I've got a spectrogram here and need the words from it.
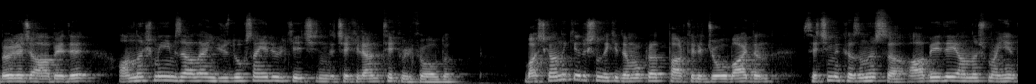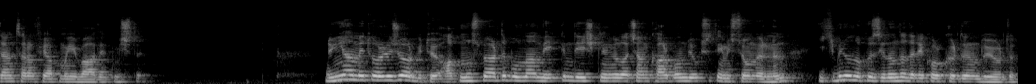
Böylece ABD anlaşmayı imzalayan 197 ülke içinde çekilen tek ülke oldu. Başkanlık yarışındaki Demokrat Partili Joe Biden seçimi kazanırsa ABD'yi anlaşma yeniden taraf yapmayı vaat etmişti. Dünya Meteoroloji Örgütü atmosferde bulunan ve iklim değişikliğine yol açan karbondioksit emisyonlarının 2019 yılında da rekor kırdığını duyurdu.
